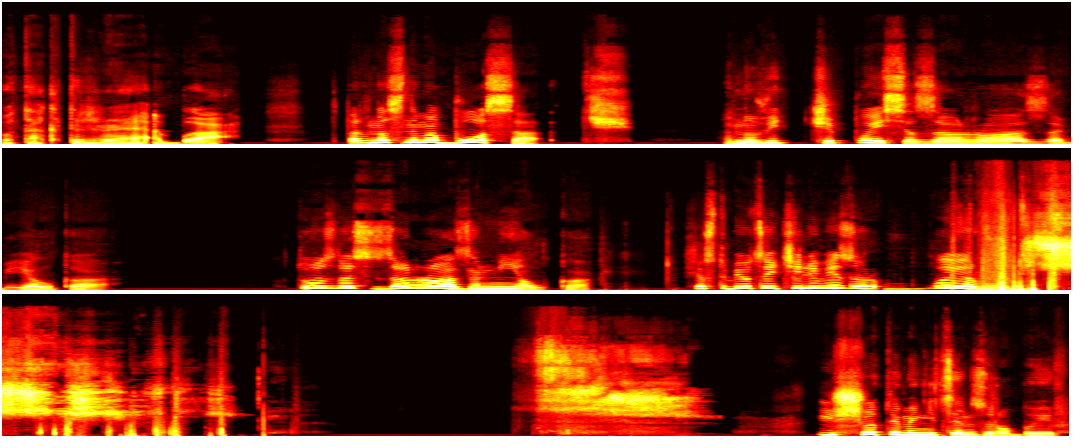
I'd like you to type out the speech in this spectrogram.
бо так треба. Тепер в нас нема боса. Ч. А ну відчепися, зараза мілка. Хто з нас зараза мілка? Щас тобі оцей телевізор вирву. І що ти мені цим зробив?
